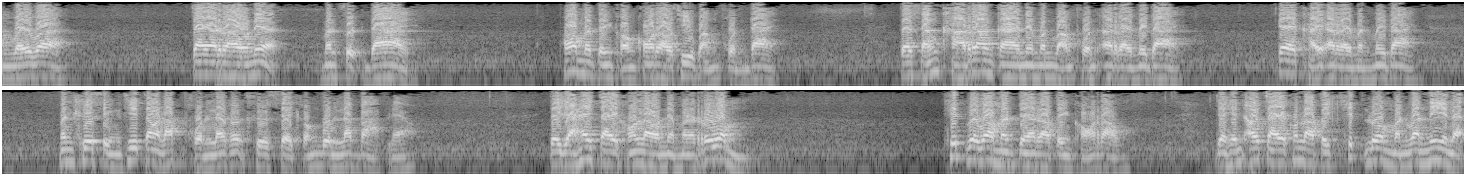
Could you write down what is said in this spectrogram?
ำไว้ว่า ใจเราเนี่ย มันฝึกได้ เพราะมันเป็นของของเราที่หวังผลได้ แต่สังขารร่างกายเนี่ยมันหวังผลอะไรไม่ได้ แก้ไขอะไรมันไม่ได้ มันคือสิ่งที่ต้องรับผลแล้วก็คือเศษของบุญและบาปแล้ว แต่อย่าให้ใจของเราเนี่ยมันร่วม คิดไว้ว่ามันเป็นเราเป็นของเรา อย่าเห็นเอาใจของเราไปคิดร่วมมันว่านี่แหละ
